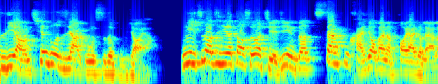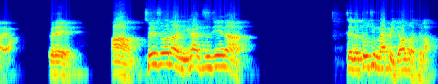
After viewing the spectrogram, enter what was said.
两千多只家公司的股票呀？你知道这些到时候要解禁的山呼海啸般的抛压就来了呀，对不对啊？所以说呢，你看资金呢，这个都去买北交所去了，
